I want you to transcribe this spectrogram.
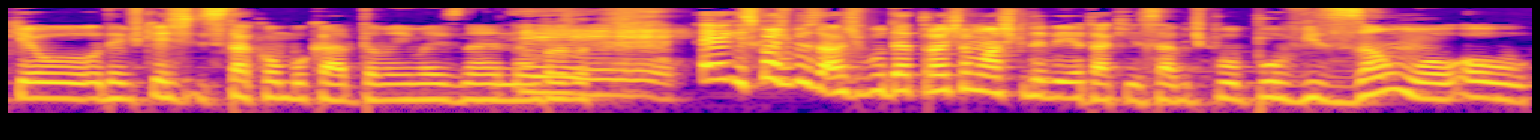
Porque o David Cage destacou um bocado também, mas né, não É. É isso que eu acho bizarro. Tipo, o Detroit eu não acho que deveria estar aqui, sabe? Tipo, por visão ou, ou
